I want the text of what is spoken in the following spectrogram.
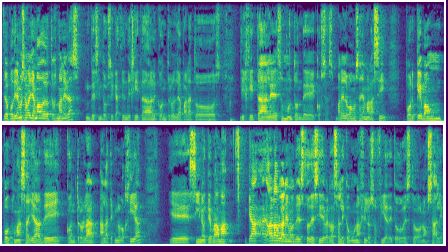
Lo podríamos haber llamado de otras maneras: desintoxicación digital, control de aparatos digitales, un montón de cosas, ¿vale? Lo vamos a llamar así porque va un poco más allá de controlar a la tecnología. Eh, sino que va más... Que ahora hablaremos de esto, de si de verdad sale como una filosofía de todo esto o no sale.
